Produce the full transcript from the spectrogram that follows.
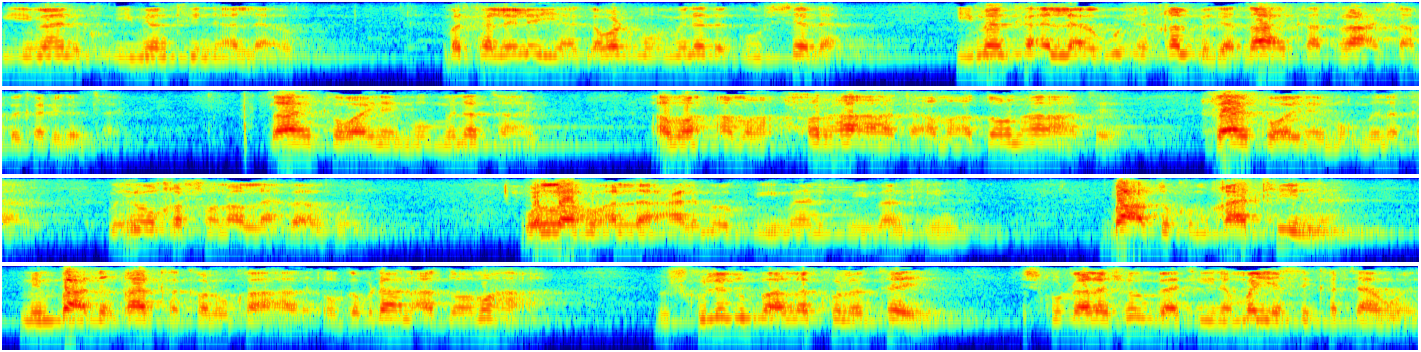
biiimaanikum iimaankiina alla og. Marka la leeyahay gabadh muminada guursada iimaanka alla og wixii qalbiga daahirkaad raacaysaan bay ka dhigan tahay. Daahirka waa inay mumino tahay ama ama xor ha ahaatee ama addoon ha ahaatee daahirka waa inay mumino tahay. Wixii u qarsoon allah baa og wey wallaahu alla aclamu og biiimaanikum iimaankiina. Bacdukum qaarkiina min bacdin qaarka kaleu ka ahaaday oo gabdhahan addoomaha ah baa la kulantay isku dhalasho un baa ma yasi kartaan way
